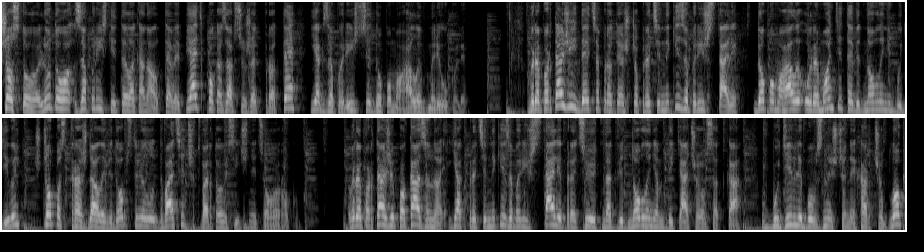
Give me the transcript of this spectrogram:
6 лютого запорізький телеканал ТВ5 показав сюжет про те, як запоріжці допомагали в Маріуполі. В репортажі йдеться про те, що працівники Запоріжсталі допомагали у ремонті та відновленні будівель, що постраждали від обстрілу 24 січня цього року. В репортажі показано, як працівники Запоріжсталі працюють над відновленням дитячого садка. В будівлі був знищений харчоблок,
